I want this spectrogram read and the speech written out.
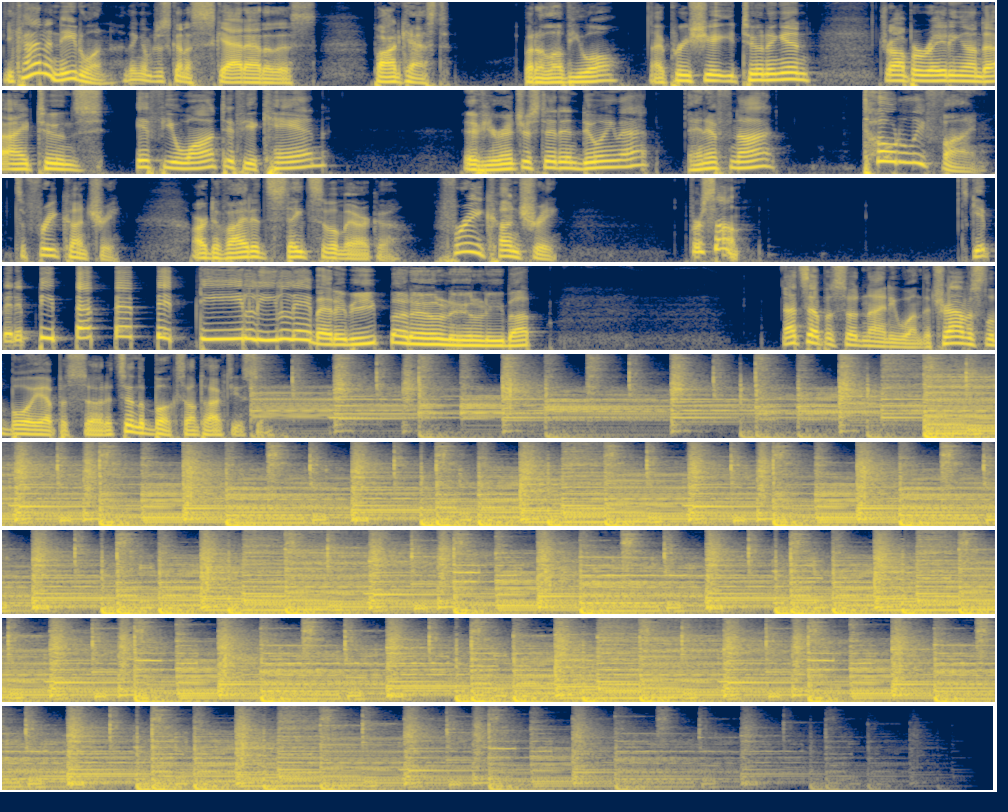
You kind of need one. I think I'm just going to scat out of this podcast. But I love you all. I appreciate you tuning in. Drop a rating onto iTunes if you want, if you can, if you're interested in doing that. And if not, Totally fine. It's a free country. Our divided states of America. Free country. For some. That's episode 91, the Travis LaBoy episode. It's in the books. I'll talk to you soon.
